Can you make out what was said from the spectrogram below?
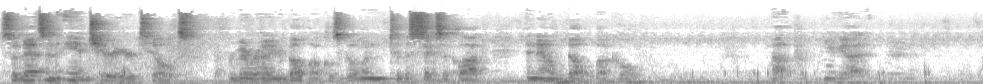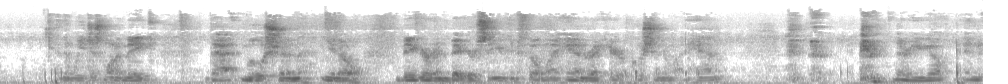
So that's an anterior tilt. Remember how your belt buckle's going to the six o'clock, and now belt buckle up. You got it. Just want to make that motion, you know, bigger and bigger. So you can feel my hand right here, push into my hand. there you go. And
